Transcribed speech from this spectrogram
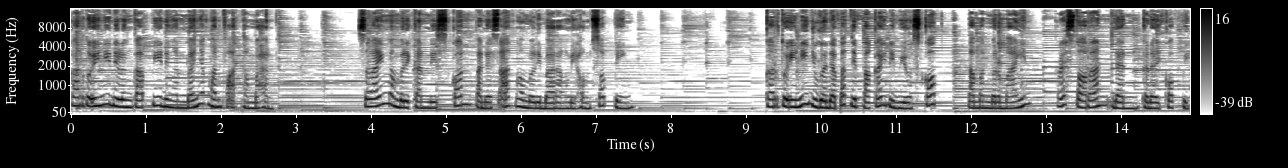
Kartu ini dilengkapi dengan banyak manfaat tambahan, Selain memberikan diskon pada saat membeli barang di home shopping, kartu ini juga dapat dipakai di bioskop, taman bermain, restoran, dan kedai kopi.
